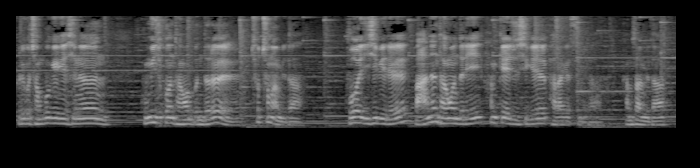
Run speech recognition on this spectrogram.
그리고 전국에 계시는 국민주권 당원분들을 초청합니다. 9월 21일 많은 당원들이 함께 해주시길 바라겠습니다. 감사합니다.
